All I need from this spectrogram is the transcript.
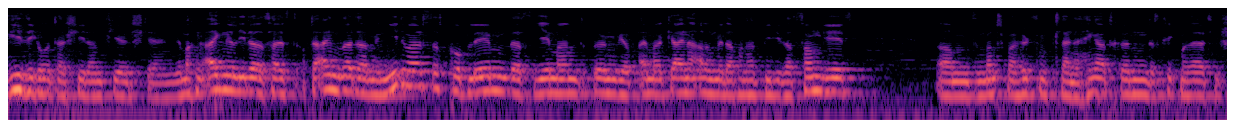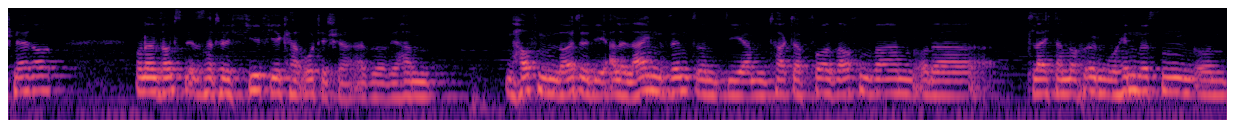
riesige Unterschiede an vielen Stellen. Wir machen eigene Lieder, das heißt, auf der einen Seite haben wir niemals das Problem, dass jemand irgendwie auf einmal keine Ahnung mehr davon hat, wie dieser Song geht. Ähm, sind manchmal höchstens kleine Hänger drin, das kriegt man relativ schnell raus. Und ansonsten ist es natürlich viel, viel chaotischer. Also wir haben einen Haufen Leute, die alle Laien sind und die am Tag davor saufen waren oder gleich dann noch irgendwo hin müssen und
